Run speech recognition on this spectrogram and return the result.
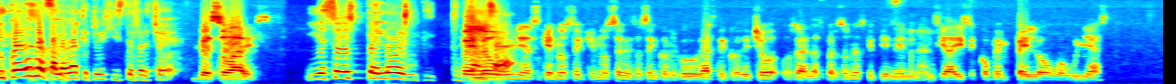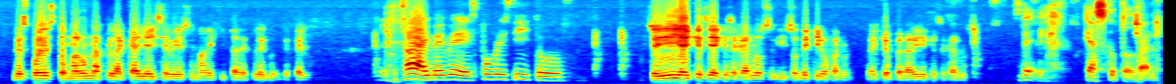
¿Y cuál es la palabra que tú dijiste, Fercho? Besoares. Y eso es pelo en tu Pelo, panza. uñas, que no se, que no se deshacen con el jugo gástrico. De hecho, o sea, las personas que tienen ansiedad y se comen pelo o uñas, les puedes tomar una placa y ahí se ve su madejita de, ple- de pelo. Ay, bebés, pobrecitos. Sí, y hay que, sí, hay que sacarlos, y son de quirófano, hay que operar y hay que sacarlos. Verga, qué asco todo. Chale.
